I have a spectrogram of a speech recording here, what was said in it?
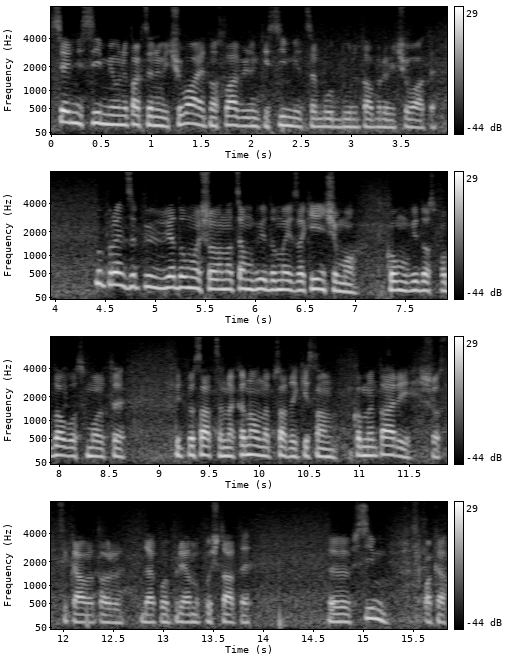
Сильні сім'ї вони так це не відчувають, але слабенькі сім'ї це будуть дуже добре відчувати. Ну, в принципі, я думаю, що на цьому відео ми і закінчимо. Кому відео сподобалось, можете підписатися на канал, написати якісь там коментарі, щось цікаве теж. Дякую, приємно почитати. Е, Всім пока.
